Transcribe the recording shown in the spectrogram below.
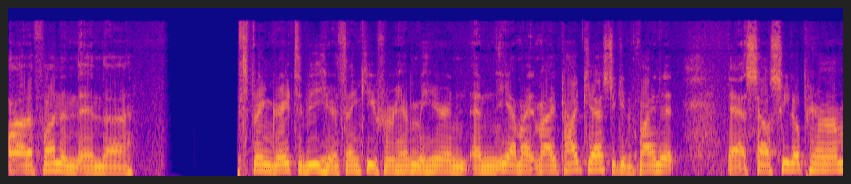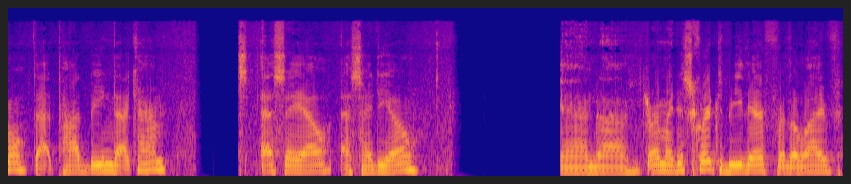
a lot of fun and and uh, it's been great to be here. Thank you for having me here. And and yeah, my my podcast you can find it at salsidoparanormal.podbean.com. S A L S I D O. And uh, join my Discord to be there for the live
